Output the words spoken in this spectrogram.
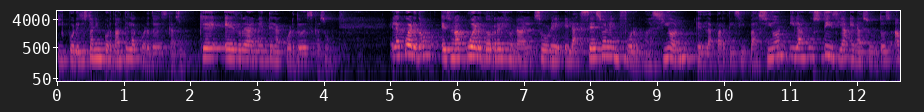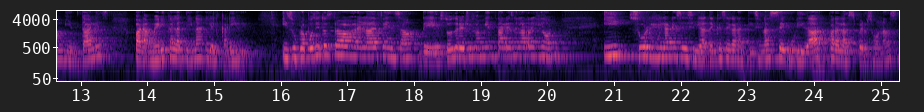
y por eso es tan importante el acuerdo de Escazú. ¿Qué es realmente el acuerdo de Escazú? El acuerdo es un acuerdo regional sobre el acceso a la información, es la participación y la justicia en asuntos ambientales para América Latina y el Caribe. Y su propósito es trabajar en la defensa de estos derechos ambientales en la región y surge la necesidad de que se garantice una seguridad para las personas,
